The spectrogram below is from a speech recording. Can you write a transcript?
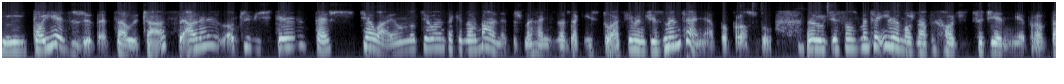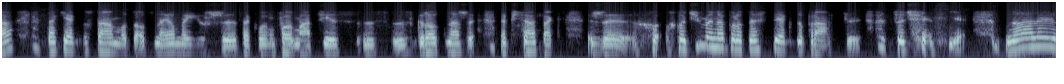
y, to jest żywe cały czas, ale oczywiście też działają, no działają takie normalne też mechanizmy w takiej sytuacji, będzie zmęczenia po prostu. No ludzie są zmęczeni, ile można wychodzić codziennie, prawda? Tak jak dostałam od, od znajomej już y, taką informację z, z, z Grodna, że napisała tak, że chodzimy na protesty jak do pracy codziennie. No ale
